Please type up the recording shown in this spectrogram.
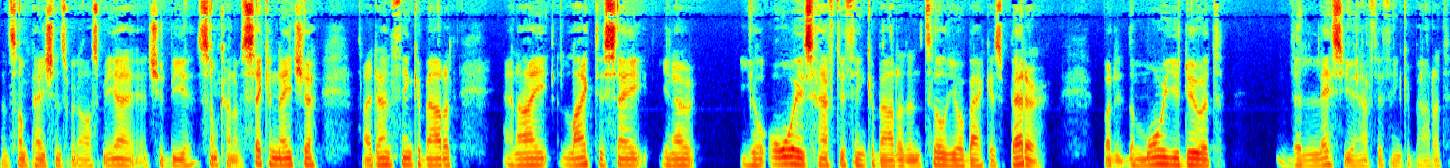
And some patients would ask me, yeah, it should be some kind of second nature. I don't think about it. And I like to say, you know, you'll always have to think about it until your back is better. But the more you do it, the less you have to think about it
